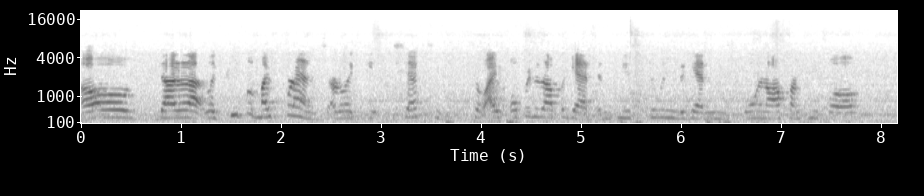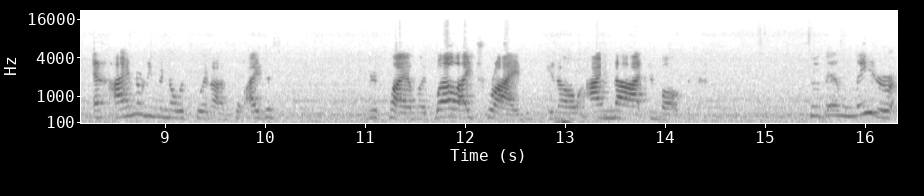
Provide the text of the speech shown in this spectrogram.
Oh, da da da. Like people, my friends are like texting. I open it up again, and he's doing it again. And he's going off on people, and I don't even know what's going on. So I just reply. I'm like, well, I tried. You know, I'm not involved in this. So then later,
